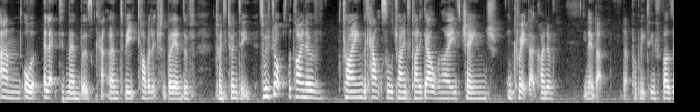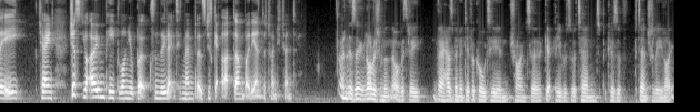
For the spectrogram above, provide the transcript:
and or elected members um, to be carbon literate by the end of 2020. So we've dropped the kind of trying the council trying to kind of galvanise change and create that kind of, you know, that that probably too fuzzy change. Just your own people on your books and the elected members. Just get that done by the end of 2020. And there's an acknowledgement that obviously there has been a difficulty in trying to get people to attend because of potentially like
